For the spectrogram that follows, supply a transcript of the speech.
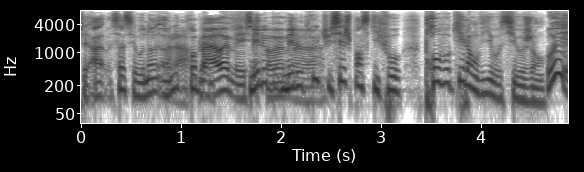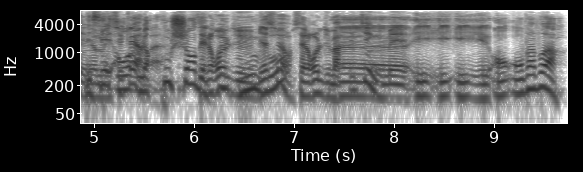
C'est- ah, ça c'est un, Voilà. autre problème. Bah ouais, mais, le, quand même, mais le euh, truc, tu sais, je pense qu'il faut provoquer l'envie aussi aux gens. Oui, Et non, mais en clair, leur bah, poussant c'est des le rôle trucs du, bien nouveaux, sûr, c'est le rôle du marketing. euh, mais et, et- et on, on va voir.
